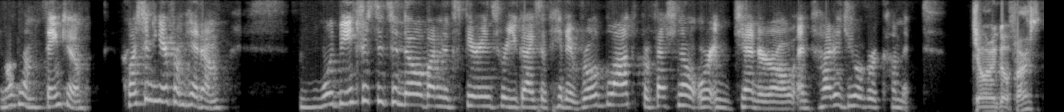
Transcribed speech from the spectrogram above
Welcome. Thank you. Question here from Hitam would be interested to know about an experience where you guys have hit a roadblock, professional or in general, and how did you overcome it? Do you want to go first?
